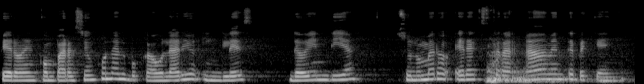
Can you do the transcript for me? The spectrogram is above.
Pero en comparación con el vocabulario inglés de hoy en día, su número era extremadamente pequeño.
